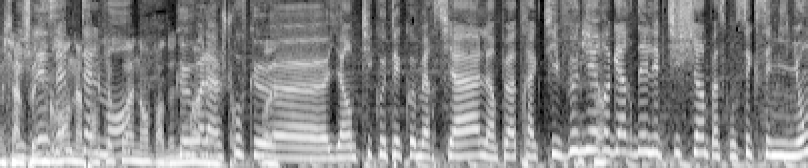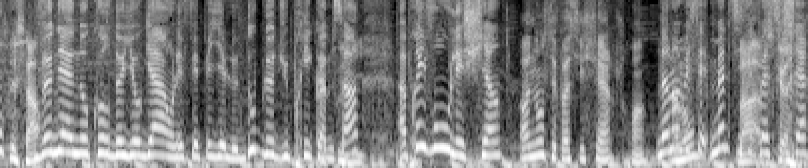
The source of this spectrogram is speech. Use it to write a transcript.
Bah, mais je les grand aime tellement quoi, non, que voilà, mais- je trouve que Ouais. euh, il y a un petit côté commercial, un peu attractif. Venez regarder les petits chiens parce qu'on sait que c'est mignon. C'est ça. Venez à nos cours de yoga, on les fait payer le double du prix comme ça. dit. Après ils vont où les chiens? Oh non, c'est pas si cher, je crois. Non non Ah mais bon c'est même si Bah, c'est pas parce si cher.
